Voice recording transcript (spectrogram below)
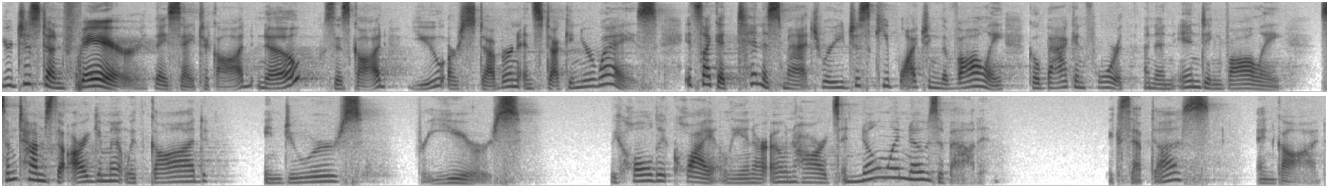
You're just unfair, they say to God. No, says God, you are stubborn and stuck in your ways. It's like a tennis match where you just keep watching the volley go back and forth, an unending volley. Sometimes the argument with God endures for years. We hold it quietly in our own hearts, and no one knows about it except us and God.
